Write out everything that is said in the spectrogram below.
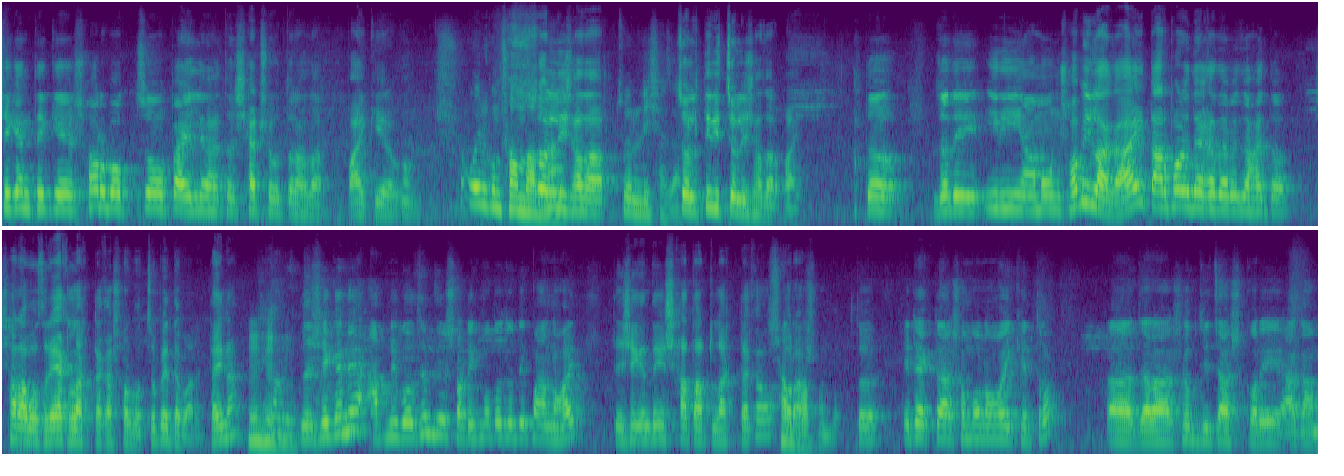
সেখান থেকে সর্বোচ্চ পাইলে হয়তো ষাট সত্তর হাজার পায় কি এরকম? ওইরকম সম্ভব চল্লিশ হাজার। চল্লিশ হাজার। তিরিশ চল্লিশ হাজার পাই তো যদি ইরি আমন সবই লাগায় তারপরে দেখা যাবে যে হয়তো সারা বছর এক লাখ টাকা সর্বোচ্চ পেতে পারে তাই না? সেখানে আপনি বলছেন যে সঠিক মতো যদি পান হয় তো সেখান থেকে সাত আট লাখ টাকা করা সম্ভব। তো এটা একটা সম্ভাবনাময় ক্ষেত্র। যারা সবজি চাষ করে আগাম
